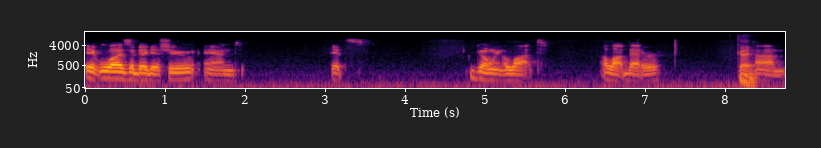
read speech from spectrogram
it was a big issue and it's going a lot a lot better good um,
